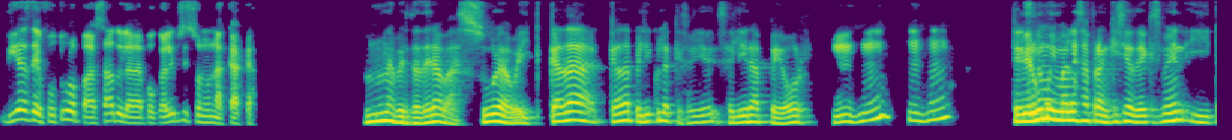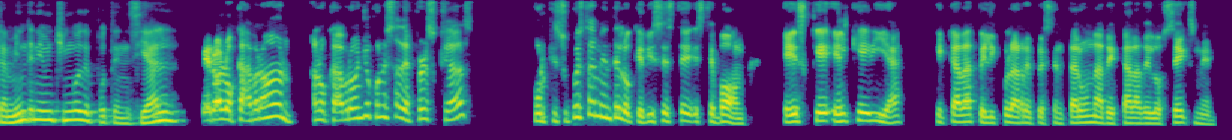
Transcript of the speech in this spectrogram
Días del Futuro Pasado y la de Apocalipsis son una caca. Una verdadera basura, güey. Cada, cada película que saliera peor. Terminó muy mal esa franquicia de X-Men y también tenía un chingo de potencial. Pero a lo cabrón, a lo cabrón, yo con esa de First Class, porque supuestamente lo que dice este, este Bond es que él quería que cada película representara una década de los X-Men.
